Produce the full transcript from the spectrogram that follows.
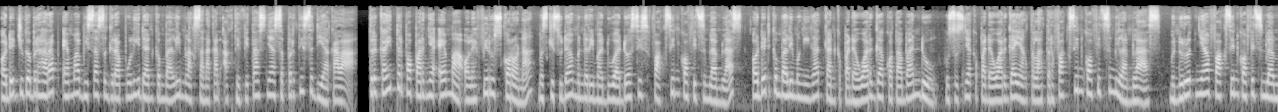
Odet juga berharap Emma bisa segera pulih dan kembali melaksanakan aktivitasnya seperti sedia kala. Terkait terpaparnya Emma oleh virus corona, meski sudah menerima dua dosis vaksin COVID-19, Oded kembali mengingatkan kepada warga kota Bandung, khususnya kepada warga yang telah tervaksin COVID-19. Menurutnya, vaksin COVID-19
